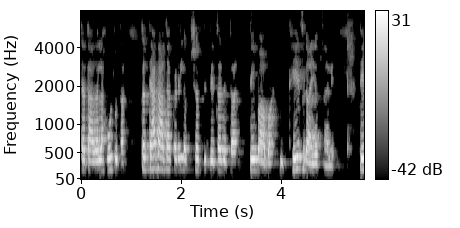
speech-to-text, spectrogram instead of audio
त्या दादाला होत होता. तर त्या दादाकडे लक्ष देता देता ते बाबा तिथेच गायब झाले. ते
